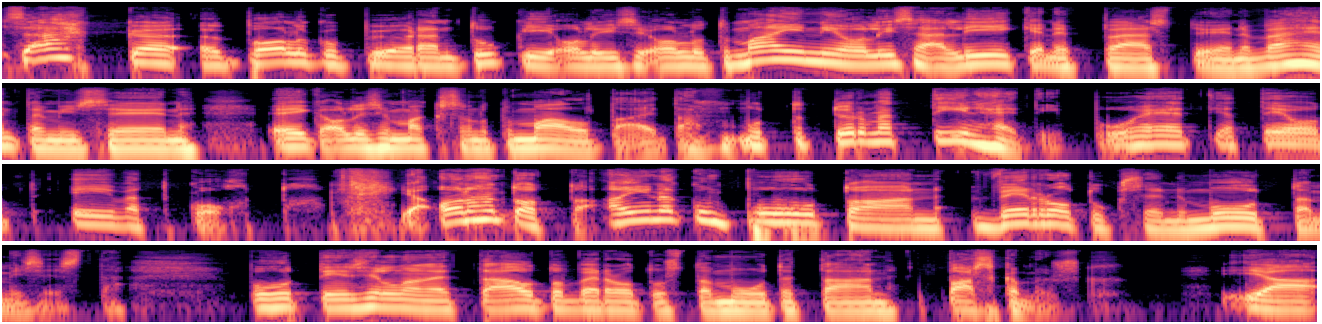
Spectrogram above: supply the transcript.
Sähköpolkupyörän tuki olisi ollut mainio lisää liikennepäästöjen vähentämiseen, eikä olisi maksanut maltaita. Mutta tyrmättiin heti. Puheet ja teot eivät kohtaa. Ja onhan totta, aina kun puhutaan verotuksen muuttamisesta, puhuttiin silloin, että autoverotusta muutetaan paskamyrsky. Ja,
